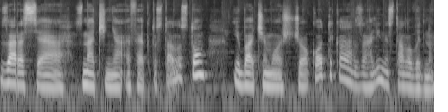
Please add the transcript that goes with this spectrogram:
Зараз е, значення ефекту стало 100, і бачимо, що котика взагалі не стало видно.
